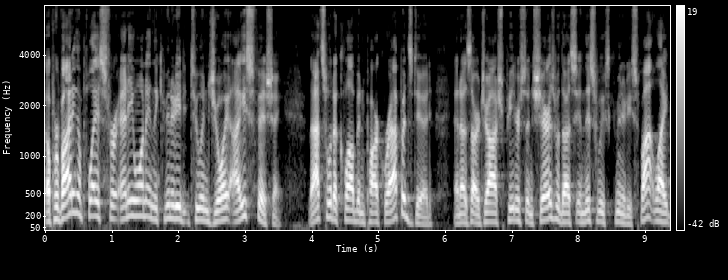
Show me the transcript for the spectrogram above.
uh, providing a place for anyone in the community to enjoy ice fishing. That's what a club in Park Rapids did. And as our Josh Peterson shares with us in this week's Community Spotlight,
